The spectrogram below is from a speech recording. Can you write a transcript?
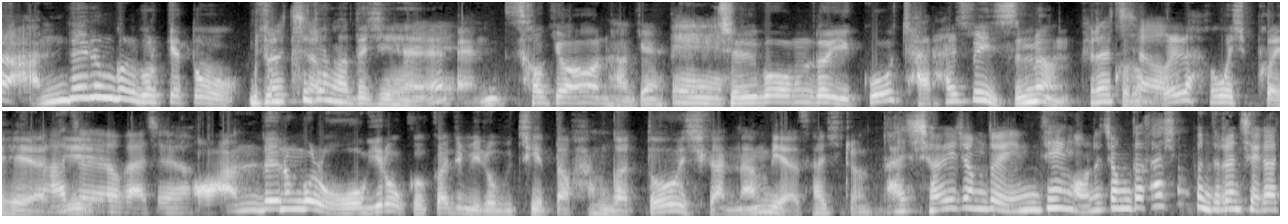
안 되는 걸 그렇게 또 무슨 그렇죠. 투쟁하듯이 해? 네. 석연하게 네. 즐거움도 있고 잘 할 수 있으면 그렇죠. 런걸 하고 싶어 해야지. 맞아요 맞아요 안 되는 걸 5기로 그까지 밀어붙이겠다고 한 것도 시간 낭비야 사실은. 아주 저희 정도 인생 어느 정도 사신 분들은 제가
